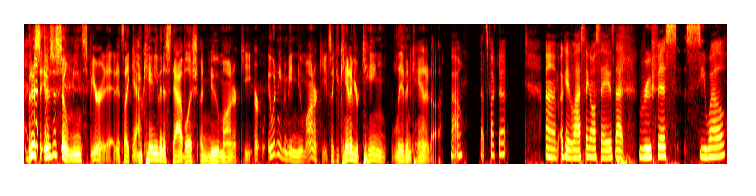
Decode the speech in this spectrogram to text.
but it was, it was just so mean spirited. It's like Yeah. you can't even establish a new monarchy, or it wouldn't even be a new monarchy. It's like you can't have your king live in Canada. Wow, that's fucked up. Um, okay, the last thing I'll say is that Rufus Sewell.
